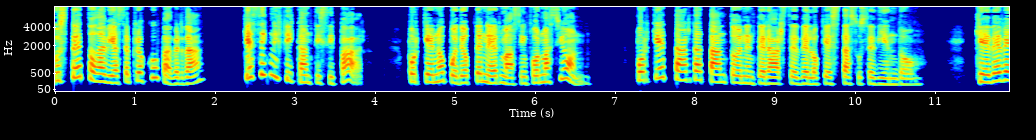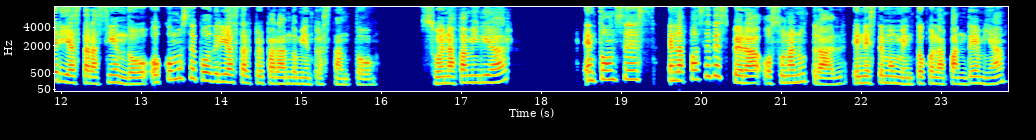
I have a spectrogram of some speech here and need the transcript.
Usted todavía se preocupa, ¿verdad? ¿Qué significa anticipar? ¿Por qué no puede obtener más información? ¿Por qué tarda tanto en enterarse de lo que está sucediendo? ¿Qué debería estar haciendo o cómo se podría estar preparando mientras tanto? ¿Suena familiar? Entonces, En la fase de espera o zona neutral, en este momento con la pandemia,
